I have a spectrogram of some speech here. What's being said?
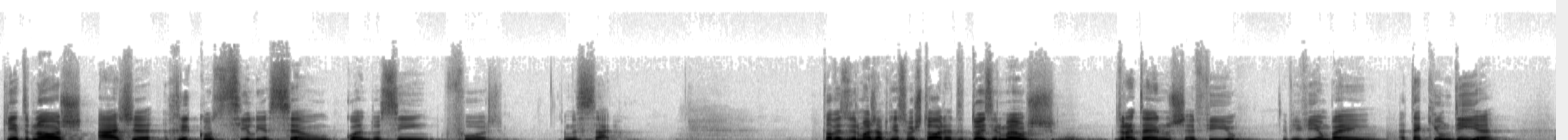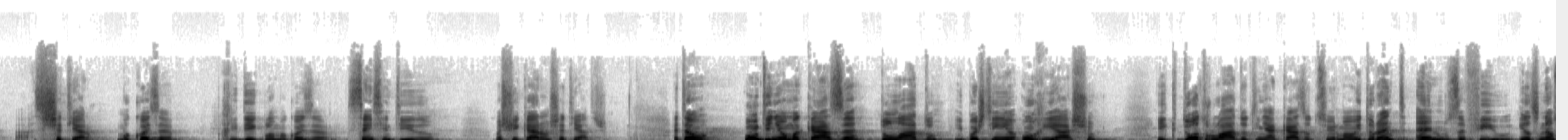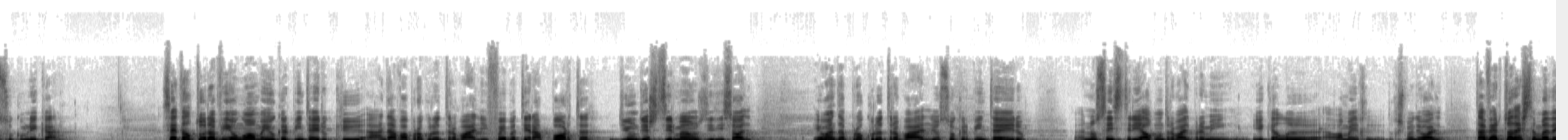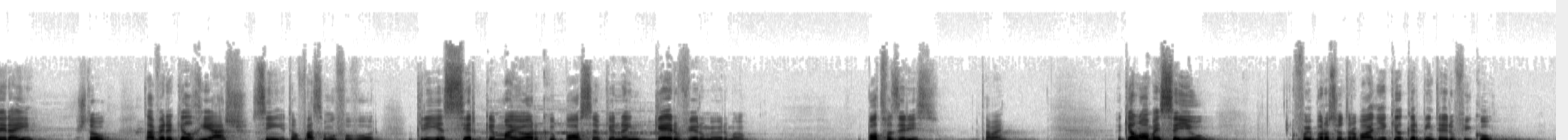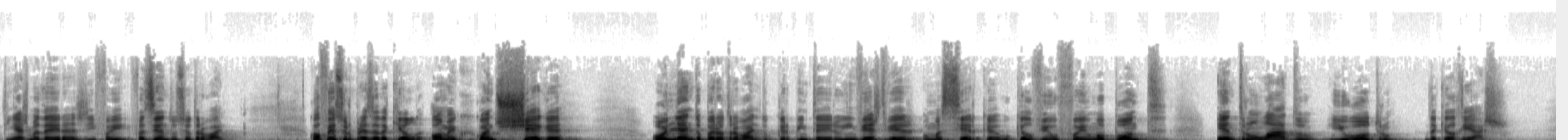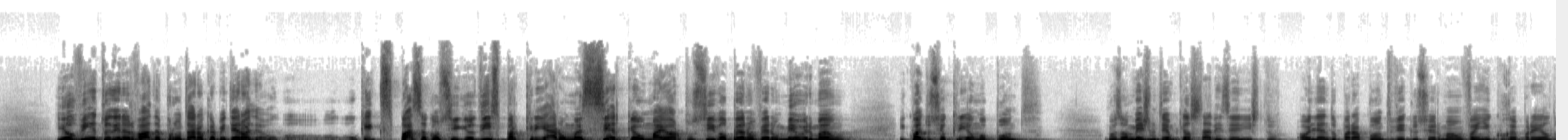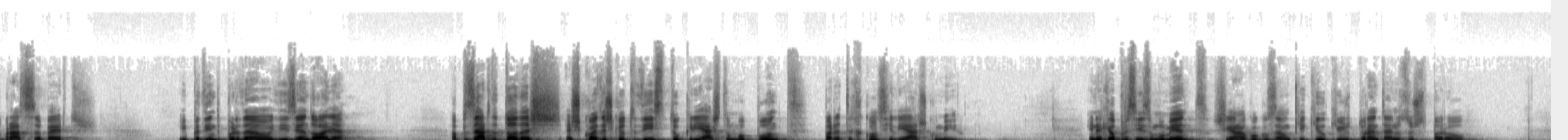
Que entre nós haja reconciliação quando assim for necessário. Talvez os irmãos já conheçam a história de dois irmãos. Durante anos a fio viviam bem, até que um dia se chatearam. Uma coisa ridícula, uma coisa sem sentido, mas ficaram chateados. Então, um tinha uma casa de um lado e depois tinha um riacho e que do outro lado tinha a casa do seu irmão. E durante anos a fio eles não se comunicaram. A certa altura havia um homem, um carpinteiro, que andava à procura de trabalho e foi bater à porta de um destes irmãos e disse: Olha, eu ando à procura de trabalho, eu sou carpinteiro, não sei se teria algum trabalho para mim. E aquele homem respondeu: Olha, está a ver toda esta madeira aí? Estou. Está a ver aquele riacho? Sim, então faça-me um favor. Cria cerca maior que possa, que eu nem quero ver o meu irmão. Pode fazer isso? Está bem. Aquele homem saiu, foi para o seu trabalho e aquele carpinteiro ficou. Tinha as madeiras e foi fazendo o seu trabalho. Qual foi a surpresa daquele homem que, quando chega, olhando para o trabalho do carpinteiro, em vez de ver uma cerca, o que ele viu foi uma ponte entre um lado e o outro daquele riacho. E ele vinha todo enervado a perguntar ao carpinteiro: Olha, o, o, o que é que se passa consigo? Eu disse para criar uma cerca o maior possível para não ver o meu irmão. E quando o senhor cria uma ponte, mas ao mesmo tempo que ele está a dizer isto, olhando para a ponte, vê que o seu irmão vem a correr para ele de braços abertos e pedindo perdão e dizendo: Olha, Apesar de todas as coisas que eu te disse, tu criaste uma ponte para te reconciliares comigo. E naquele preciso momento chegaram à conclusão que aquilo que durante anos os separou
